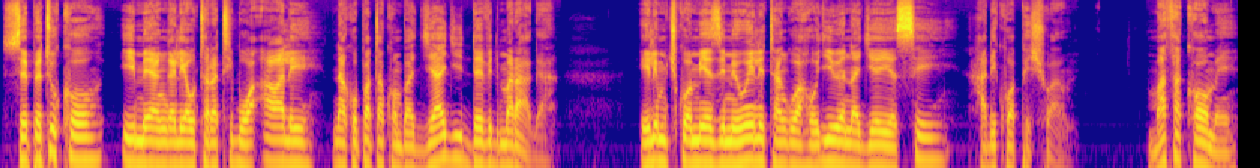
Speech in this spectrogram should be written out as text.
Sepetuko imeangalia utaratibu wa awali na kupata kwamba jaji David Maraga ilimchukua miezi miwili tangu ahojiwe na JSC hadi kuapishwa. Martha Koome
